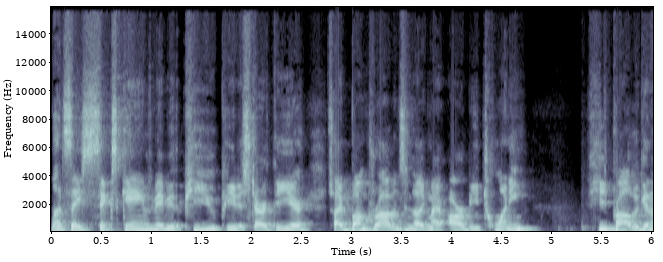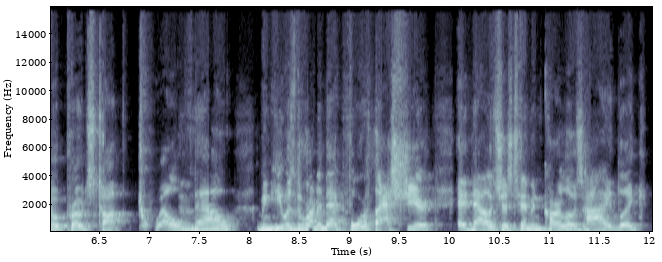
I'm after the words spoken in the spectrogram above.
let's say six games, maybe the PUP to start the year. So I bumped Robinson to like my RB twenty. He's probably going to approach top twelve now. I mean, he was the running back four last year, and now it's just him and Carlos Hyde. Like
